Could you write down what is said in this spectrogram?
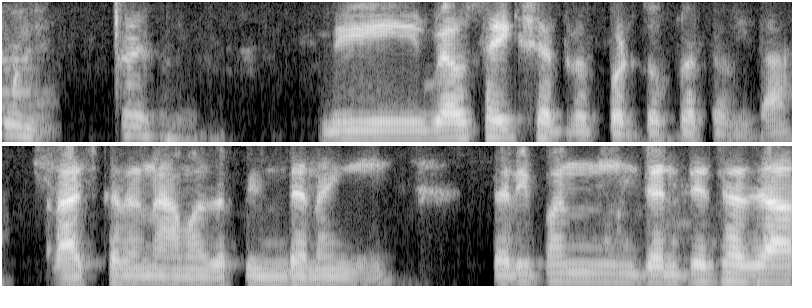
कोण आहे? काय सांगा मी व्यावसायिक क्षेत्रात पडतो प्रथमतः. राजकारण हा माझा पिंड नाही आहे तरी पण जनतेचा ज्या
